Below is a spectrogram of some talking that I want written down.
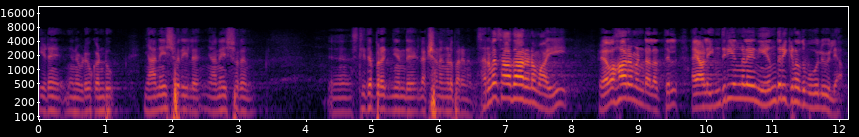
ഈടെ ഞാൻ എവിടെയോ കണ്ടു. ജ്ഞാനേശ്വരിയിൽ ജ്ഞാനേശ്വരൻ സ്ഥിതപ്രജ്ഞന്റെ ലക്ഷണങ്ങൾ പറയണത്. സർവസാധാരണമായി വ്യവഹാരമണ്ഡലത്തിൽ അയാൾ ഇന്ദ്രിയങ്ങളെ നിയന്ത്രിക്കുന്നത് പോലുമില്ല.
